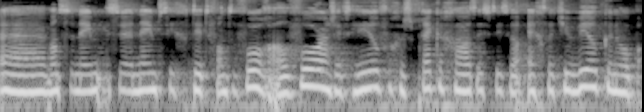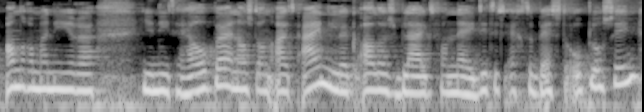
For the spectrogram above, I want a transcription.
Uh, want ze neemt, ze neemt zich dit van tevoren al voor. En ze heeft heel veel gesprekken gehad. Is dit wel echt wat je wil? Kunnen we op andere manieren je niet helpen? En als dan uiteindelijk alles blijkt van nee, dit is echt de beste oplossing.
